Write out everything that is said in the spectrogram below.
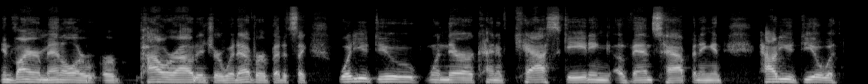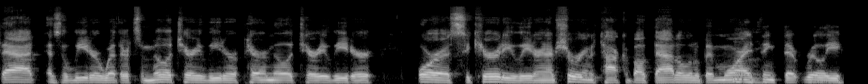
environmental or, or power outage or whatever but it's like what do you do when there are kind of cascading events happening and how do you deal with that as a leader whether it's a military leader a paramilitary leader or a security leader and i'm sure we're going to talk about that a little bit more mm. i think that really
